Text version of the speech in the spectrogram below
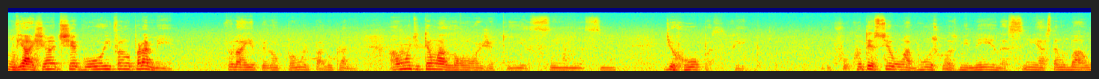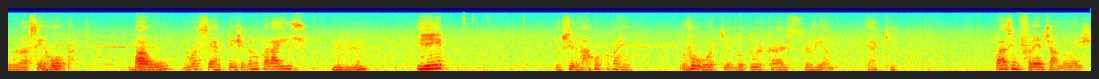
um viajante chegou e falou para mim. Eu lá ia pegar o pão, ele parou para mim. Aonde tem uma loja aqui, assim, assim, de roupas feitas. Aconteceu um abuso com as meninas, assim, elas estão no baú lá, sem roupa. Baú, uma serra que tem chegando no paraíso. Uhum. E eu preciso levar roupa para ele. Eu vou aqui, o doutor Carlos Serviano, é aqui. Quase em frente à loja.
